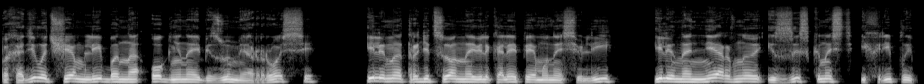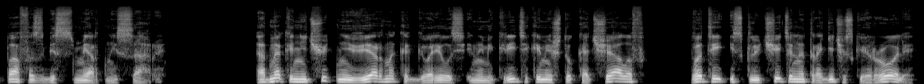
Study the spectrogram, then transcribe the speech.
походила чем-либо на огненное безумие Росси или на традиционное великолепие Мунесюли, или на нервную изысканность и хриплый пафос бессмертной Сары. Однако ничуть не верно, как говорилось иными критиками, что Качалов в этой исключительно трагической роли,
